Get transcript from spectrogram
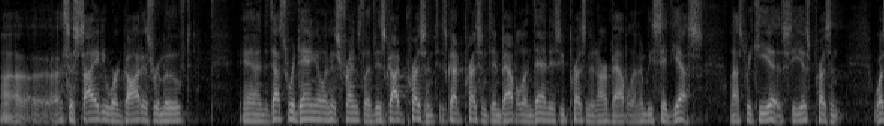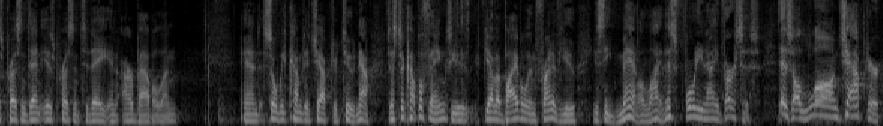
uh, society where God is removed. And that's where Daniel and his friends lived. Is God present? Is God present in Babylon then? Is he present in our Babylon? And we said yes. Last week he is. He is present was present then, is present today in our Babylon. And so we come to chapter 2. Now, just a couple things. You, if you have a Bible in front of you, you see, man alive, this 49 verses. This is a long chapter.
